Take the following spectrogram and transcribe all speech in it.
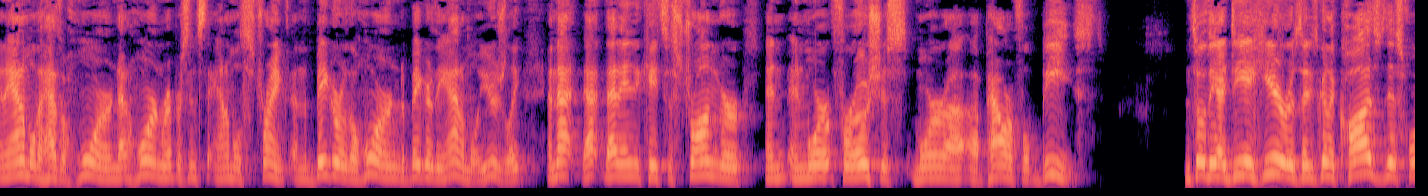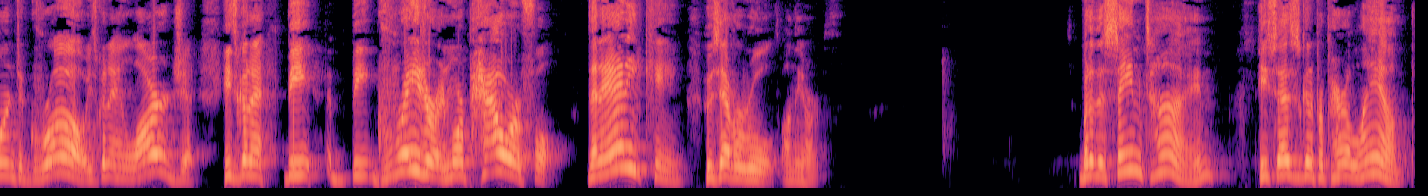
an animal that has a horn, that horn represents the animal's strength. And the bigger the horn, the bigger the animal usually. And that, that, that indicates a stronger and, and more ferocious, more uh, uh, powerful beast. And so the idea here is that he's going to cause this horn to grow. He's going to enlarge it. He's going to be, be greater and more powerful than any king who's ever ruled on the earth. But at the same time, he says he's going to prepare a lamp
